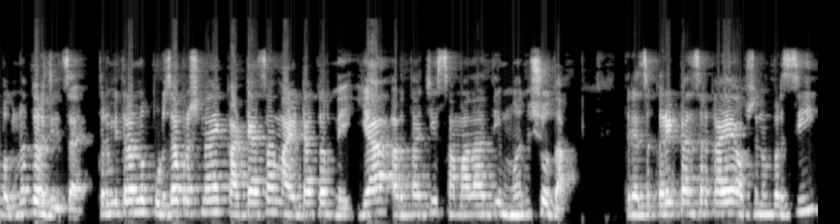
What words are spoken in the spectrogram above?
बघणं गरजेचं आहे. तर मित्रांनो पुढचा प्रश्न आहे काट्याचा नायटा करणे या अर्थाची समानार्थी मन शोधा. तर याचं करेक्ट आन्सर काय आहे? ऑप्शन नंबर सी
